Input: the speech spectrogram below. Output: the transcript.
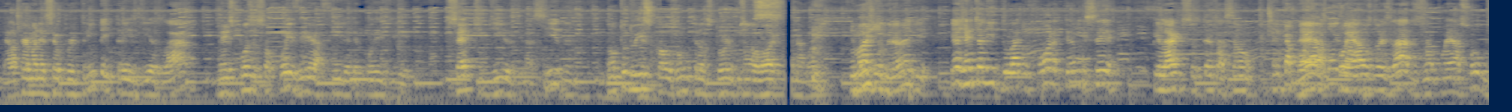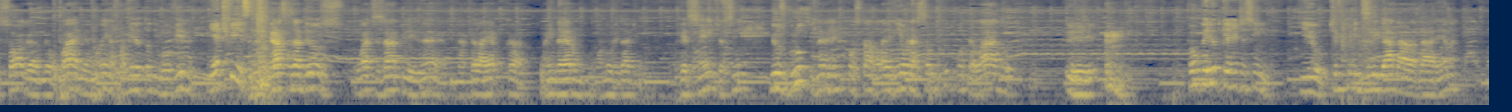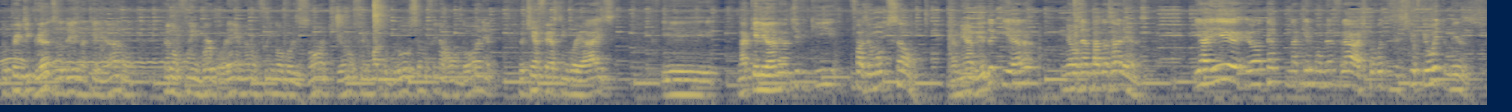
Ela permaneceu por 33 dias lá. Minha esposa só foi ver a filha depois de sete dias de nascida. Então tudo isso causou um transtorno psicológico Nossa. na mãe Imagina. muito grande. E a gente ali do lado de fora tendo que ser pilar de sustentação. Tem que apoiar, né? os, dois apoiar os dois lados, apoiar sogro, sogra, meu pai, minha mãe, a família toda envolvida. E é difícil, né? Graças a Deus o WhatsApp, né, naquela época ainda era uma novidade recente, assim, e os grupos, né, a gente postava lá e vinha oração de tudo quanto é lado. E foi um período que a gente, assim, que eu tive que me desligar da, da arena. Eu perdi grandes aldeias naquele ano. Eu não fui em Borborema, eu não fui em Novo Horizonte, eu não fui no Mato Grosso, eu não fui na Rondônia. Eu tinha festa em Goiás. E naquele ano eu tive que fazer uma opção na minha vida que era me ausentar das arenas. E aí eu até naquele momento falei, ah, acho que eu vou desistir. Eu fiquei oito meses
